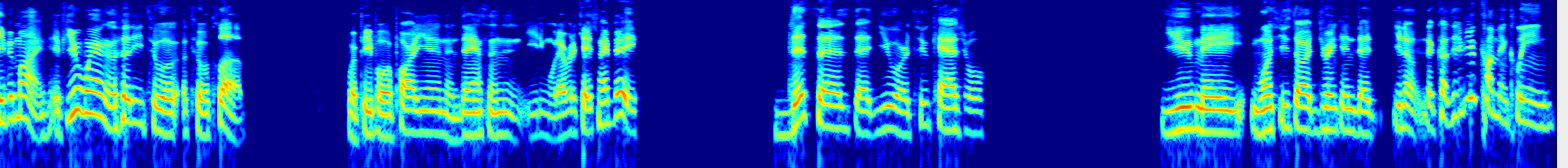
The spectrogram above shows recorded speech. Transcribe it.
Keep in mind, if you're wearing a hoodie to a to a club, where people are partying and dancing and eating, whatever the case may be. This says that you are too casual. You may, once you start drinking, that, you know, because if you come in clean,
